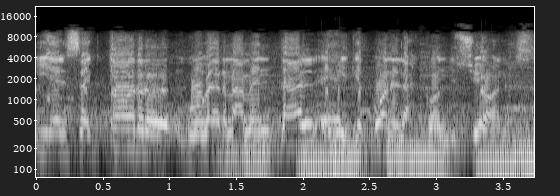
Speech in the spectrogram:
y el sector gubernamental es el que pone las condiciones.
